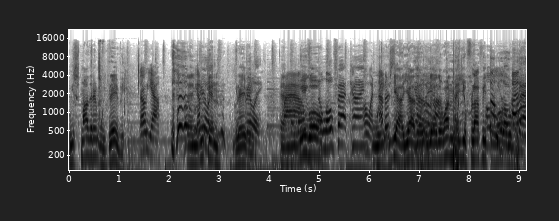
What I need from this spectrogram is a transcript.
we smother it with gravy. Oh yeah. Then you can gravy. Really? And Wow. we The low fat kind? Oh, we- another. yeah, yeah, the, Yeah. the, the one make you fluffy. The tomorrow. low fat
